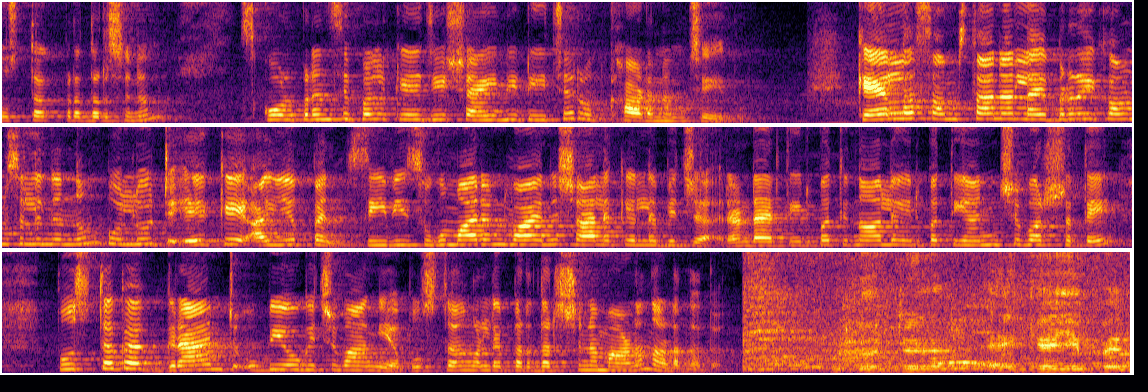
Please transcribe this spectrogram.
പുസ്തക പ്രദർശനം school principal K G Shiny teacher ഉദ്ഘാടനം ചെയ്തു. കേരള സംസ്ഥാന ലൈബ്രറി കൗൺസിലിൽ നിന്നും Pullut A K Ayyappan C V Sukumaran വായനശാലയ്ക്ക് ലഭിച്ച രണ്ടായിരത്തി ഇരുപത്തിനാല് ഇരുപത്തിയഞ്ച് വർഷത്തെ പുസ്തക ഗ്രാന്റ് ഉപയോഗിച്ച് വാങ്ങിയ പുസ്തകങ്ങളുടെ പ്രദർശനമാണ് നടന്നത്. Pullut A K Ayyappan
